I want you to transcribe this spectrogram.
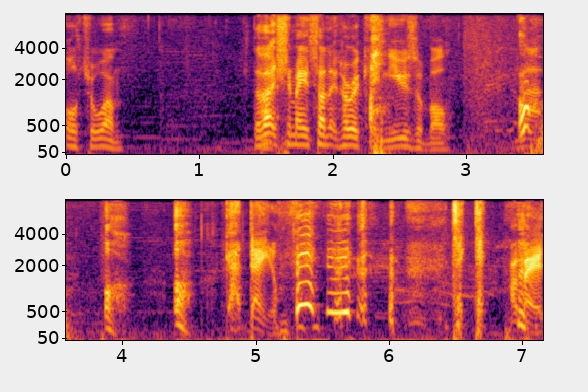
Ultra One. They've actually made Sonic Hurricane usable. Oh, oh, oh, goddamn! tick, tick, my.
